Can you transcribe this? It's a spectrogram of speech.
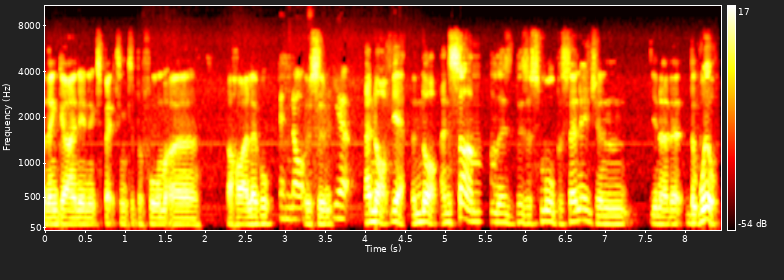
and then going in expecting to perform at a, a high level And not. Some- yeah. and not yeah and not and some there's there's a small percentage and you know that that will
